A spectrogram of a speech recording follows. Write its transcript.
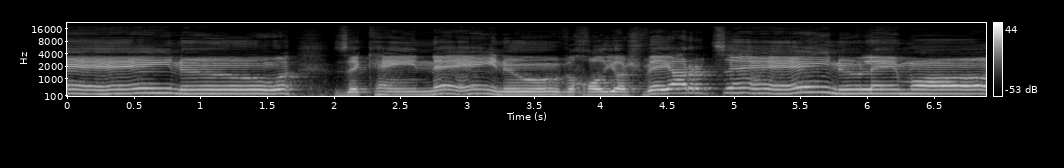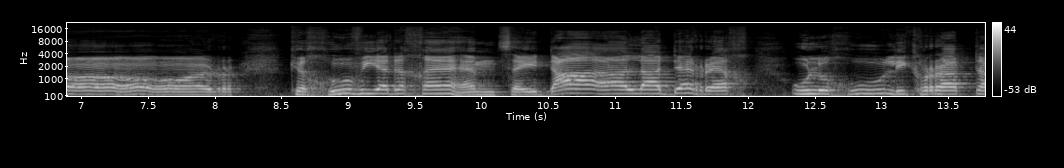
אלינו זקנינו וכל יושבי ארצנו לאמור קחו בידכם צידה לדרך ולכו לקראתם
